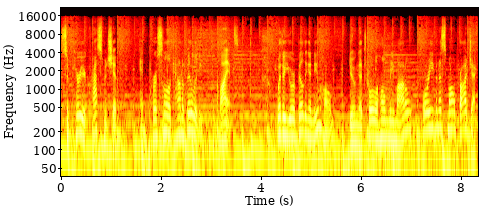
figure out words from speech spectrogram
superior craftsmanship, and personal accountability to clients. Whether you are building a new home, doing a total home remodel, or even a small project,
